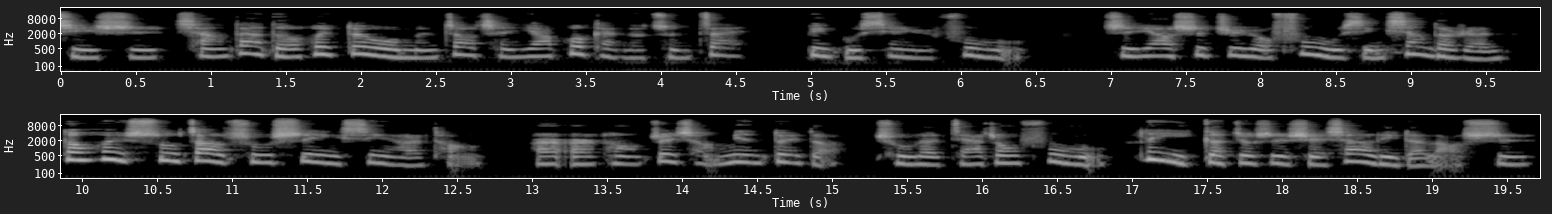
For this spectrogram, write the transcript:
其实，强大的会对我们造成压迫感的存在，并不限于父母。只要是具有父母形象的人，都会塑造出适应性儿童。而儿童最常面对的，除了家中父母，另一个就是学校里的老师。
